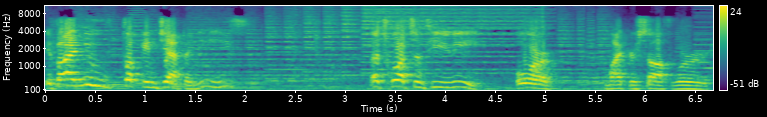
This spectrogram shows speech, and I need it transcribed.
If I knew fucking Japanese, let's watch some TV or Microsoft Word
